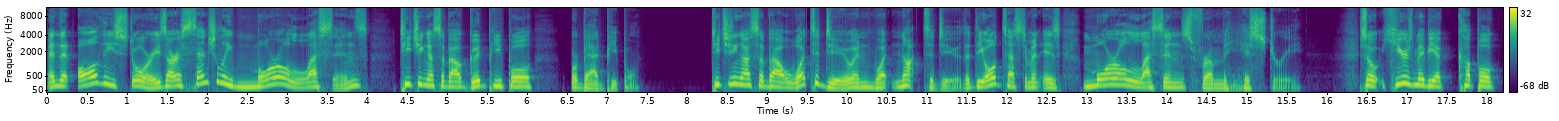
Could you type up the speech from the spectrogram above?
And that all these stories are essentially moral lessons teaching us about good people or bad people teaching us about what to do and what not to do. That the Old Testament is moral lessons from history. So here's maybe a couple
